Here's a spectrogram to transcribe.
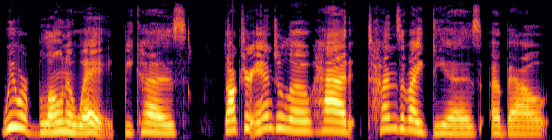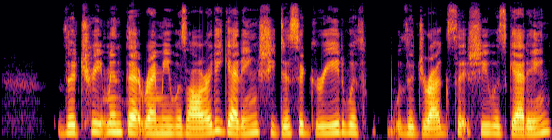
we were blown away because Dr. Angelo had tons of ideas about the treatment that Remy was already getting. She disagreed with the drugs that she was getting.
